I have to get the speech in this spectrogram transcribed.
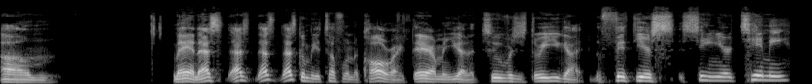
Um, man, that's that's that's that's gonna be a tough one to call right there. I mean, you got a two versus three. You got the fifth year s- senior Timme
